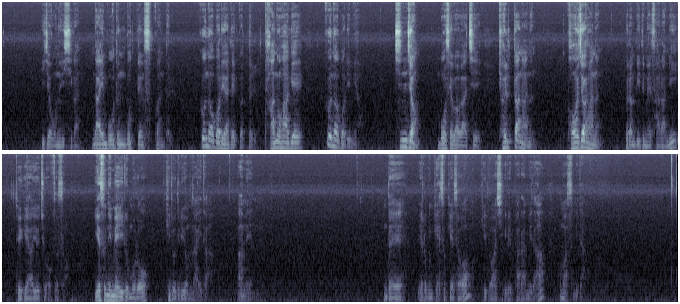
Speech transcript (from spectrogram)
이제 오늘 시간 나의 모든 못된 습관들 끊어버려야 될 것들 단호하게 끊어버리며 진정 모세와 같이 결단하는 거절하는 그런 믿음의 사람이 되게 하여 주옵소서. 예수님의 이름으로 기도드리옵나이다. 아멘. 네, 여러분 계속해서 기도하시기를 바랍니다. 고맙습니다.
